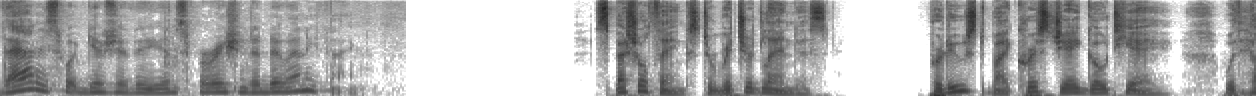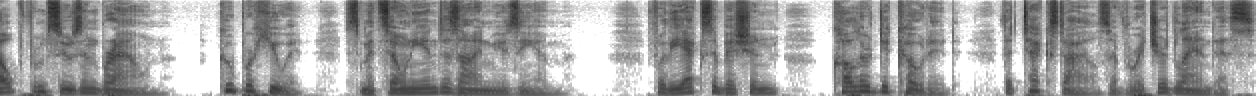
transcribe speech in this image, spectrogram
that is what gives you the inspiration to do anything. Special thanks to Richard Landis. Produced by Chris J. Gauthier, with help from Susan Brown. Cooper Hewitt, Smithsonian Design Museum. For the exhibition Color Decoded The Textiles of Richard Landis.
